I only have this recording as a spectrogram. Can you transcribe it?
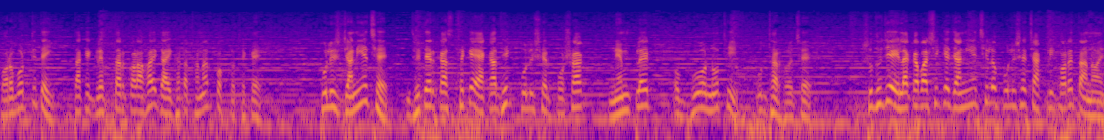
পরবর্তীতেই তাকে গ্রেপ্তার করা হয় গাইঘাটা থানার পক্ষ থেকে। পুলিশ জানিয়েছে, ধৃতের কাছ থেকে একাধিক পুলিশের পোশাক নেমপ্লেট ও ভুয়ো নথি উদ্ধার হয়েছে। শুধু যে এলাকাবাসীকে জানিয়েছিল পুলিশে চাকরি করে তা নয়,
